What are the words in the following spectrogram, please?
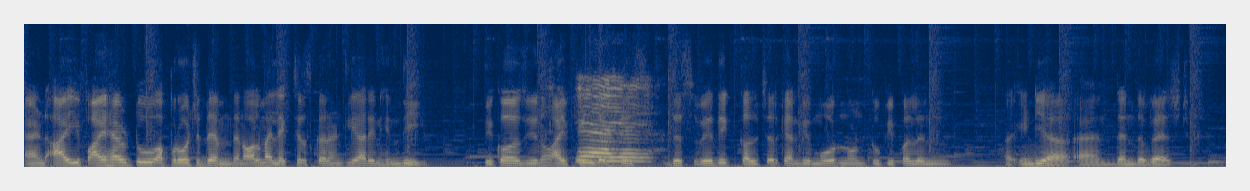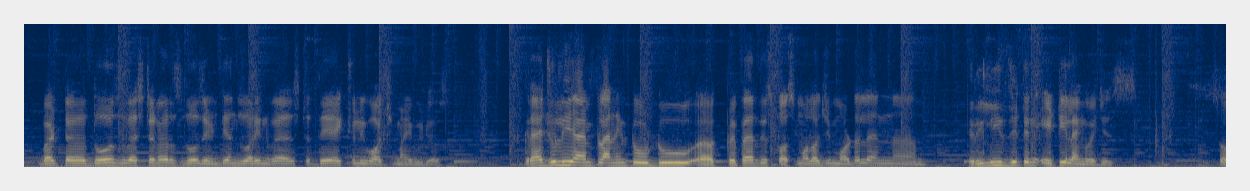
And i if i have to approach them then all my lectures currently are in hindi because you know i feel yeah, that yeah, this this vedic culture can be more known to people in uh, india and then the west. But uh, those westerners those indians who are in west they actually watch my videos. Gradually i am planning to do uh, prepare this cosmology model and um, release it in 80 languages. So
